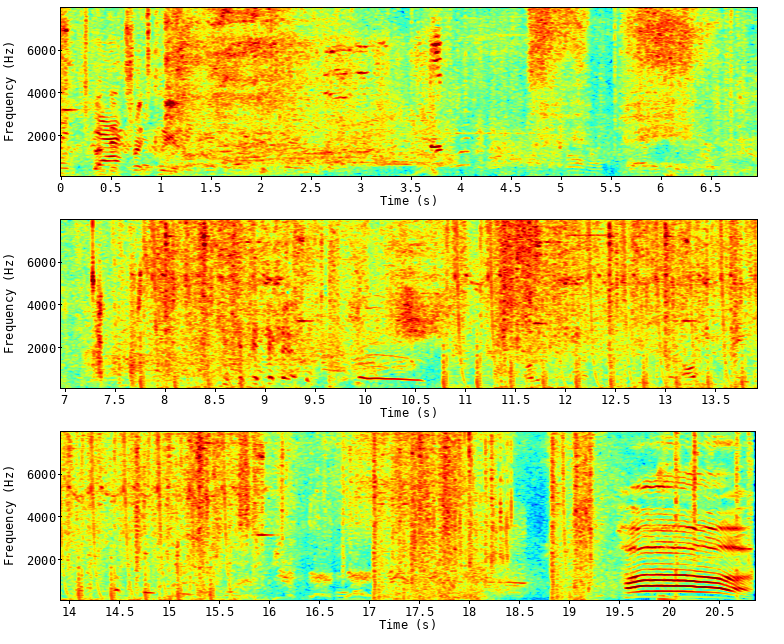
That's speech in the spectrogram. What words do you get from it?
When Gun that the threat clear. finger Oh my god, I can't. All these Oh.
